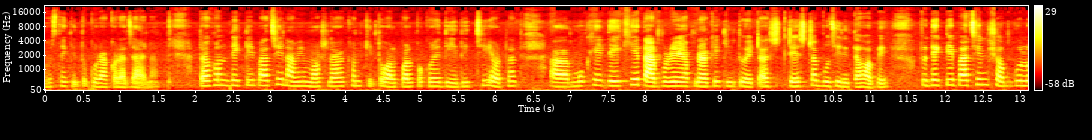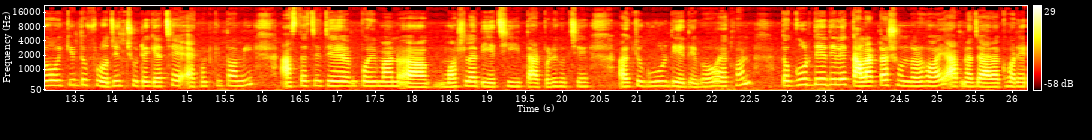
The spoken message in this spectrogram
অবস্থায় কিন্তু গোড়া করা যায় না। তখন দেখতেই পাচ্ছেন আমি মশলা এখন কিন্তু অল্প অল্প করে দিয়ে দিচ্ছি। অর্থাৎ মুখে দেখে তারপরে আপনাকে কিন্তু এটা টেস্টটা বুঝে নিতে হবে। তো দেখতেই পাচ্ছেন সবগুলো কিন্তু ফ্রোজেন ছুটে গেছে। এখন কিন্তু আমি আস্তে আস্তে যে পরিমাণ মশলা দিয়েছি, তারপরে হচ্ছে একটু গুড় দিয়ে দেব এখন। তো গুড় দিয়ে দিলে কালারটা সুন্দর হয়। আপনার যারা ঘরে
